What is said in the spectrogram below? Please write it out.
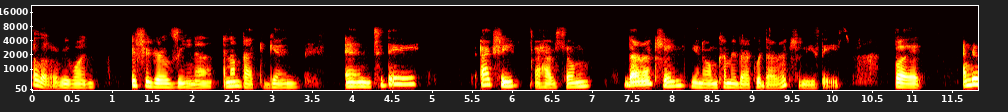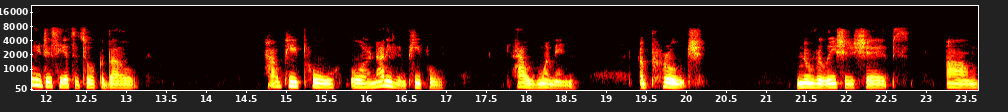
Hello, everyone. It's your girl Zena, and I'm back again. And today, actually, I have some direction. You know, I'm coming back with direction these days. But I'm really just here to talk about how people, or not even people, how women approach new relationships, um,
